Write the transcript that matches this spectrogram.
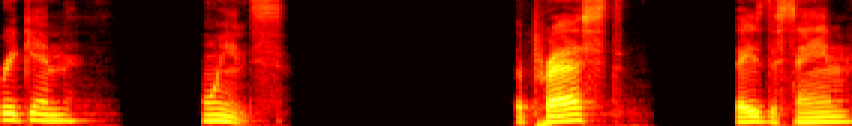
freaking points. Suppressed stays the same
